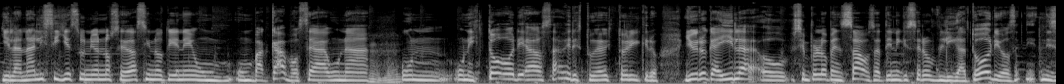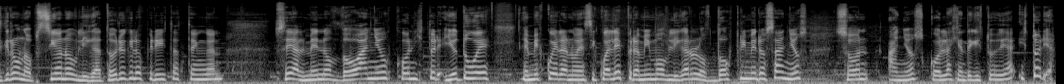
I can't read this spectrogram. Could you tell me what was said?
y el análisis y esa unión no se da si no tiene un, un backup, o sea, una, una historia, o saber estudiar historia y creo. Yo creo que ahí la, siempre lo he pensado, o sea, tiene que ser obligatorio, ni, siquiera una opción obligatoria que los periodistas tengan sea, al menos dos años con historia. Yo tuve en mi escuela, no voy a decir cuál es, pero a mí me obligaron los dos primeros años, son años con la gente que estudia historia.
